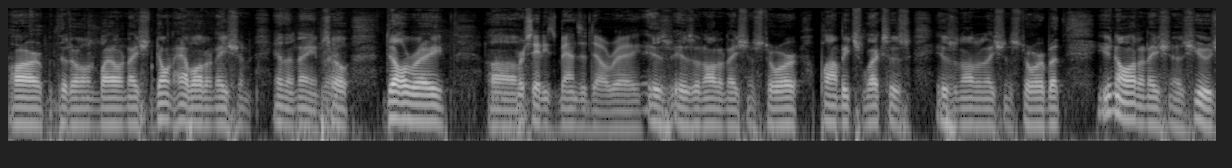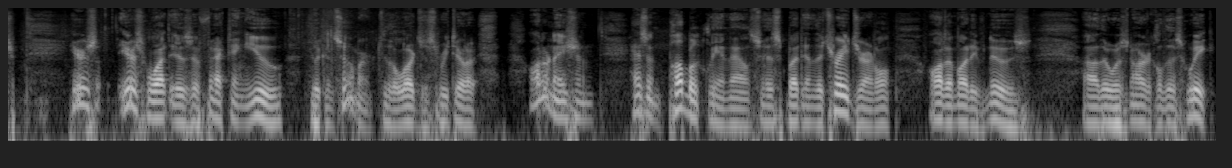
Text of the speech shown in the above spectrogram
are that are owned by AutoNation don't have AutoNation in the name. So Delray Mercedes Benz at Del Rey. is is an AutoNation store. Palm Beach Lexus is an AutoNation store. But you know, AutoNation is huge. Here's here's what is affecting you, the consumer, to the largest retailer. AutoNation hasn't publicly announced this, but in the trade journal Automotive News, uh, there was an article this week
